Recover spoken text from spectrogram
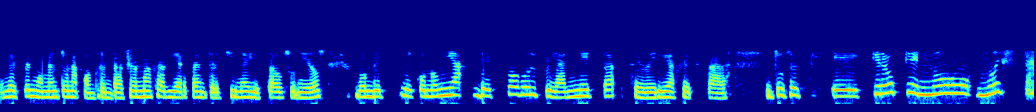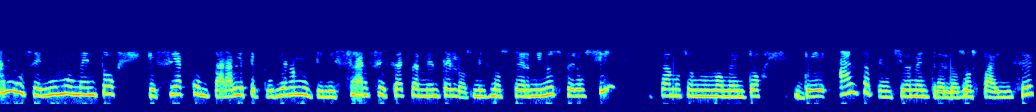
en este momento una confrontación más abierta entre China y Estados Unidos, donde la economía de todo el planeta se vería afectada. Entonces, eh, creo que no, no estamos en un momento que sea comparable, que pudieran utilizarse exactamente los mismos términos, pero sí estamos en un momento de alta tensión entre los dos países.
